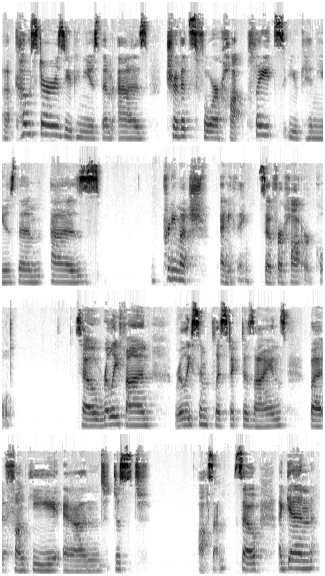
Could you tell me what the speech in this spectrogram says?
uh, coasters. You can use them as trivets for hot plates. You can use them as pretty much anything. So for hot or cold. So really fun, really simplistic designs, but funky and just awesome. So again,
